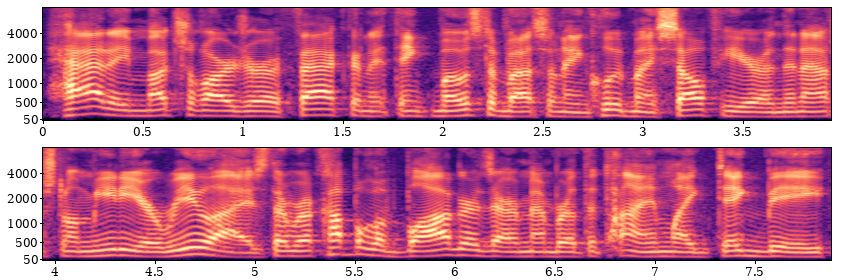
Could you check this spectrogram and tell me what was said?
had a much larger effect than I think most of us, and I include myself here, in the national media realized. There were a couple of bloggers I remember at the time, like Digby,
